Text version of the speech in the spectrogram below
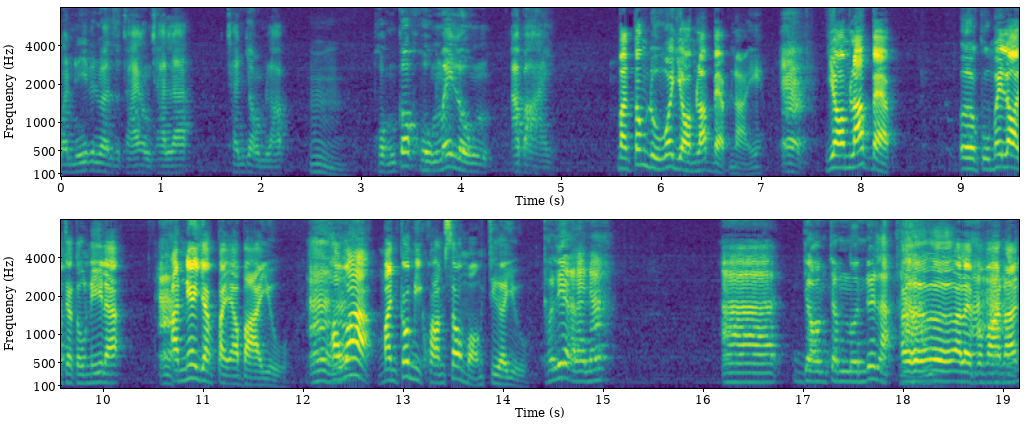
วันนี้เป็นวันสุดท้ายของฉันแล้วฉันยอมรับ อืมผมก็คงไม่ลงอบายมันต้องดูว่ายอมรับแบบไหน อะยอมรับแบบ เออกูไม่รอดจากตรงนี้แล้ว อะอันเนี้ยยังไปอบายอยู่ อ่เพราะว่ามันก็มีความเศร้าหมองเจืออยู่ เขาเรียกอะไรนะอ่ายอมจำนนด้วยหลักฐานเออเอออะไรประมาณนั้น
